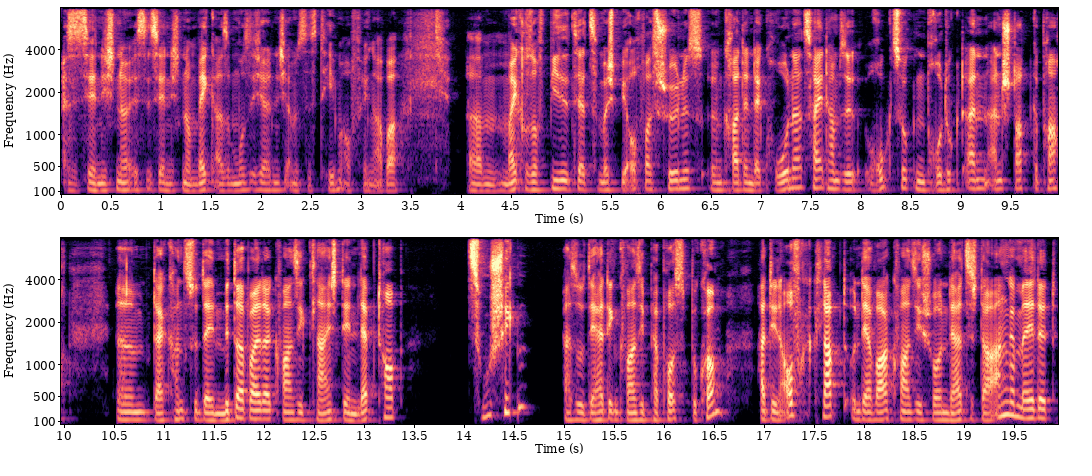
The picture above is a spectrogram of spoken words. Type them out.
Es ist ja nicht nur, es ist ja nicht nur Mac, also muss ich ja nicht am System aufhängen, aber ähm, Microsoft bietet ja zum Beispiel auch was Schönes. Äh, Gerade in der Corona-Zeit haben sie ruckzuck ein Produkt an, an Start gebracht. Ähm, da kannst du deinem Mitarbeiter quasi gleich den Laptop zuschicken. Also der hat den quasi per Post bekommen, hat den aufgeklappt und der war quasi schon, der hat sich da angemeldet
